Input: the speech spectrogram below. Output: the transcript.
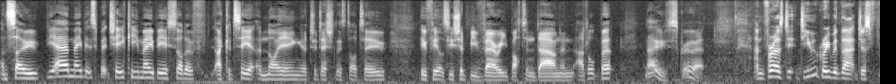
And so, yeah, maybe it's a bit cheeky. Maybe sort of, I could see it annoying a traditionalist or two who feels he should be very buttoned down and adult. But no, screw it. And for us, do, do you agree with that? Just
